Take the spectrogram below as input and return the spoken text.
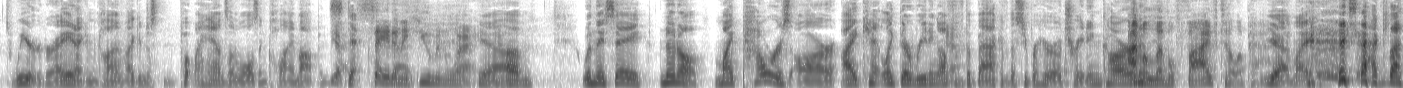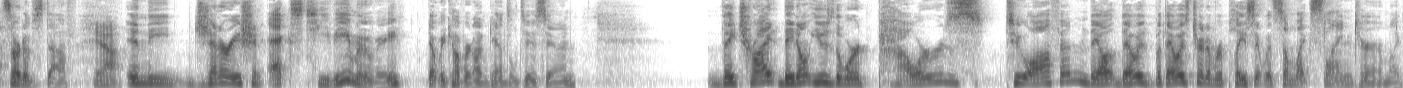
It's weird, right? I can climb. I can just put my hands on walls and climb up and Yeah, stick. say like it in a human way. Yeah. Um, when they say, "No, no, my powers are," I can't. Like they're reading off Yeah. of the back of the superhero trading card. I'm a level five telepath. Yeah, my exact that sort of stuff. Yeah. In the Generation X TV movie that we covered on Cancel Too Soon, they try they don't use the word powers too often. They al- they always but they always try to replace it with some like slang term like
